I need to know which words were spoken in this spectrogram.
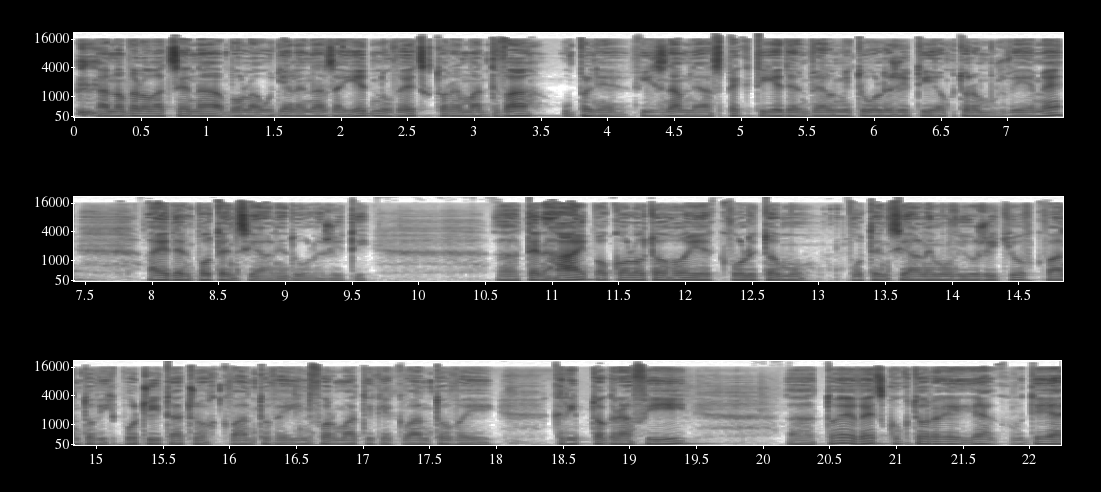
tá Nobelová cena bola udelená za jednu vec, ktorá má dva úplne významné aspekty. Jeden veľmi dôležitý, o ktorom už vieme, a jeden potenciálne dôležitý. E, ten hype okolo toho je kvôli tomu potenciálnemu využitiu v kvantových počítačoch, kvantovej informatike, kvantovej kryptografii. E, to je vec, ku ktorej kde ja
